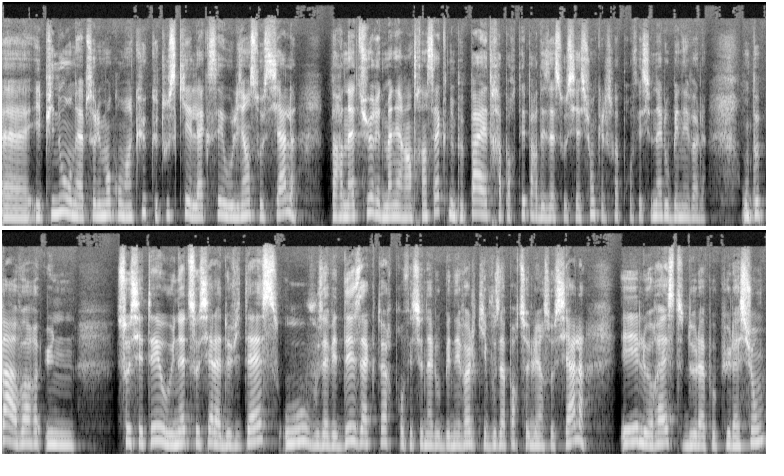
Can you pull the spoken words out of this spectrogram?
Euh, et puis, nous, on est absolument convaincus que tout ce qui est l'accès au lien social, par nature et de manière intrinsèque, ne peut pas être apporté par des associations, qu'elles soient professionnelles ou bénévoles. On peut pas avoir une société ou une aide sociale à deux vitesses où vous avez des acteurs professionnels ou bénévoles qui vous apportent ce lien social et le reste de la population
